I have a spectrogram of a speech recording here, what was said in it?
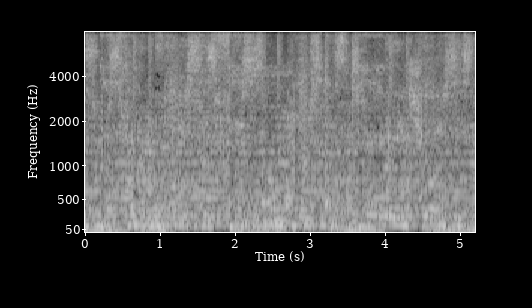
Voices, faces on posters, many choices.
